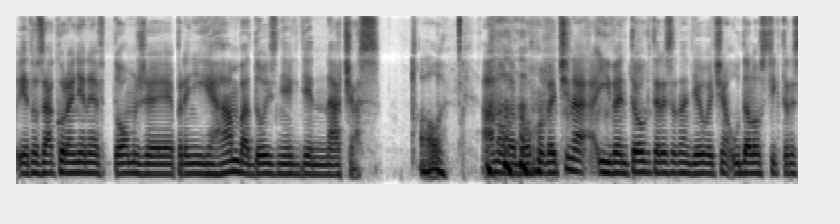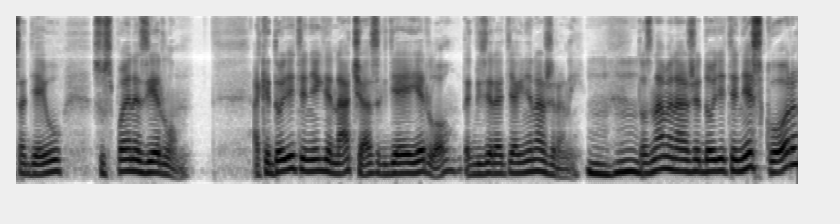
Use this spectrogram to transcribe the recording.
je to zakorenené v tom, že pre nich je hamba dojsť niekde na čas. Ale. Áno, lebo väčšina eventov, ktoré sa tam dejú, väčšina udalostí, ktoré sa dejú, sú spojené s jedlom. A keď dojdete niekde na čas, kde je jedlo, tak vyzeráte ako nenažraný. Mm-hmm. To znamená, že dojdete neskôr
